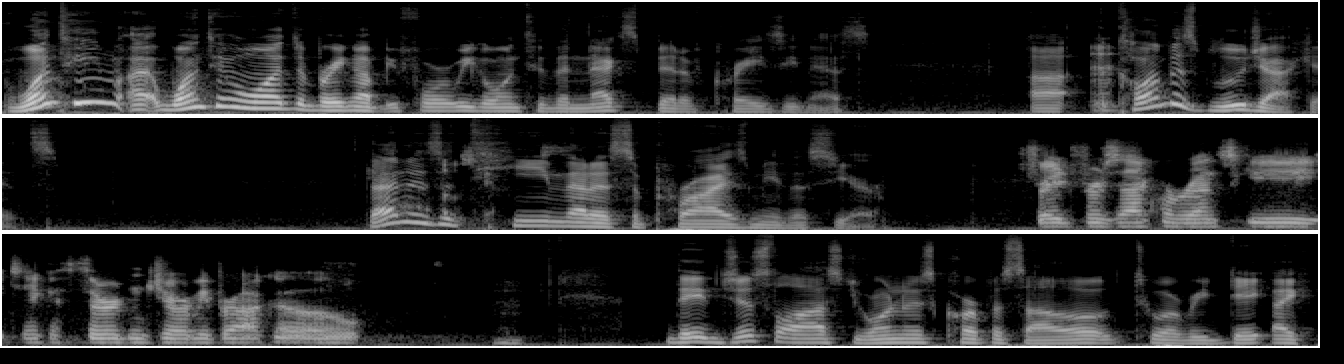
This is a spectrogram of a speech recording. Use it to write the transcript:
one team, uh, one team I wanted to bring up before we go into the next bit of craziness, uh, the Columbus Blue Jackets. That is a team that has surprised me this year. Trade for Zach Werenski, take a third in Jeremy Bracco. They just lost Joonas Korpisalo to a ridiculous like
